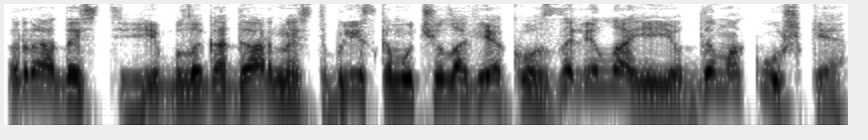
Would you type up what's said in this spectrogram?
Радость и благодарность близкому человеку залила ее до макушки.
